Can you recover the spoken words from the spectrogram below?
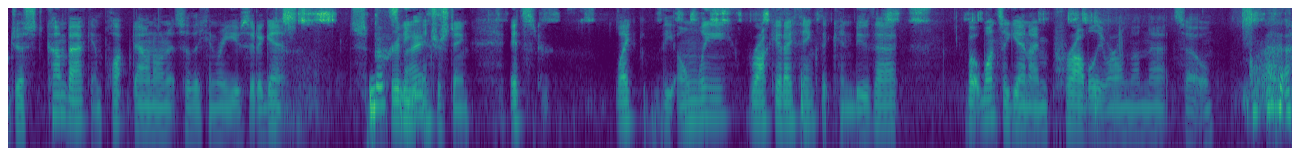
just come back and plop down on it so they can reuse it again. It's That's pretty nice. interesting. It's like the only rocket I think that can do that. But once again, I'm probably wrong on that, so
